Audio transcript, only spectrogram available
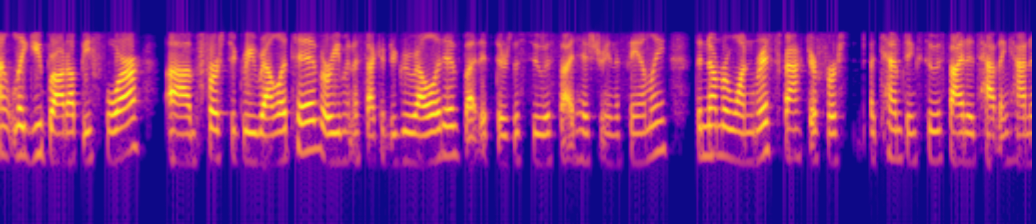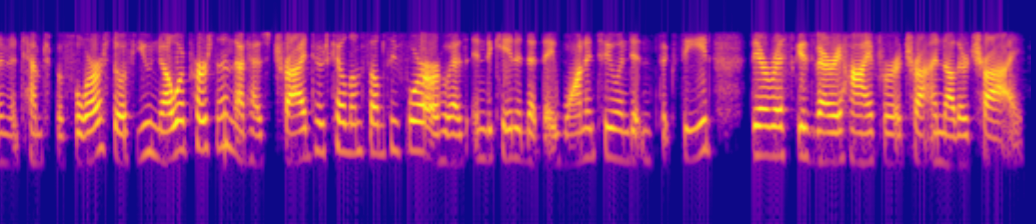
like you brought up before, um, first degree relative or even a second degree relative, but if there's a suicide history in the family, the number one risk factor for attempting suicide is having had an attempt before. So if you know a person that has tried to kill themselves before or who has indicated that they wanted to and didn't succeed, their risk is very high for a try, another try.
